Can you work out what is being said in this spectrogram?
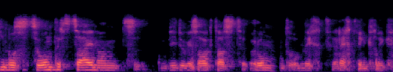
die muss zu unterst sein und, und wie du gesagt hast, rund und nicht rechtwinklig.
